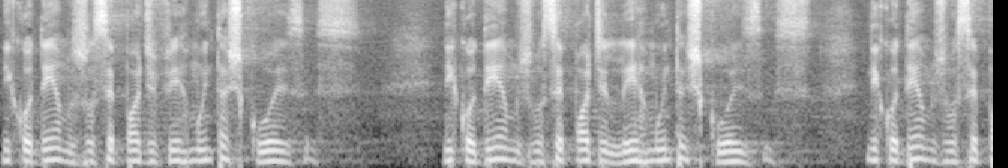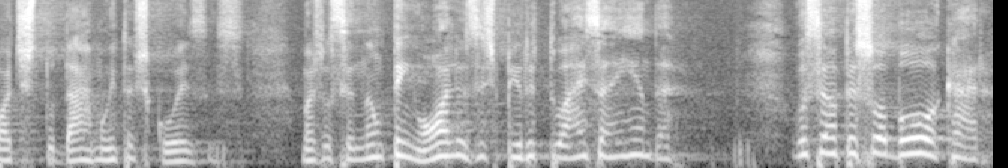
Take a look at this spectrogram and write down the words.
Nicodemos, você pode ver muitas coisas. Nicodemos, você pode ler muitas coisas. Nicodemos, você pode estudar muitas coisas mas você não tem olhos espirituais ainda. Você é uma pessoa boa, cara.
